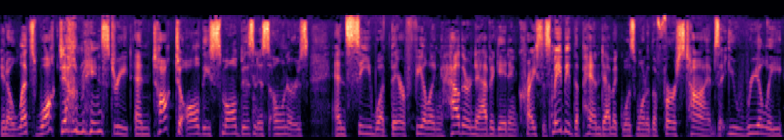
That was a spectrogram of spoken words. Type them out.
you know, let's walk down Main Street and talk to all these small business owners and see what they're feeling, how they're navigating crisis. Maybe the pandemic was one of the first times that you really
